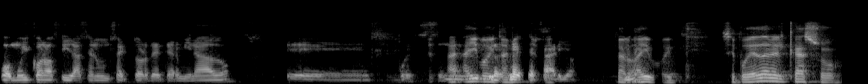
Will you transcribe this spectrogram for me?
o muy conocidas en un sector determinado, eh, pues ahí voy no es necesario. Claro, ahí voy. Se puede dar el caso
